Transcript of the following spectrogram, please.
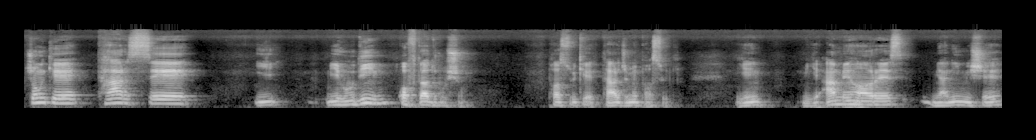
چون که ترس یهودیم افتاد روشون. پاسوک ترجمه پاسوک. میگه میگه ام هارس یعنی میشه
